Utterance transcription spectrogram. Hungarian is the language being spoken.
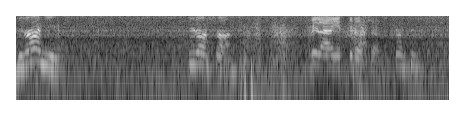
Világít? Pirosan. Világít pirosan. Köszi.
